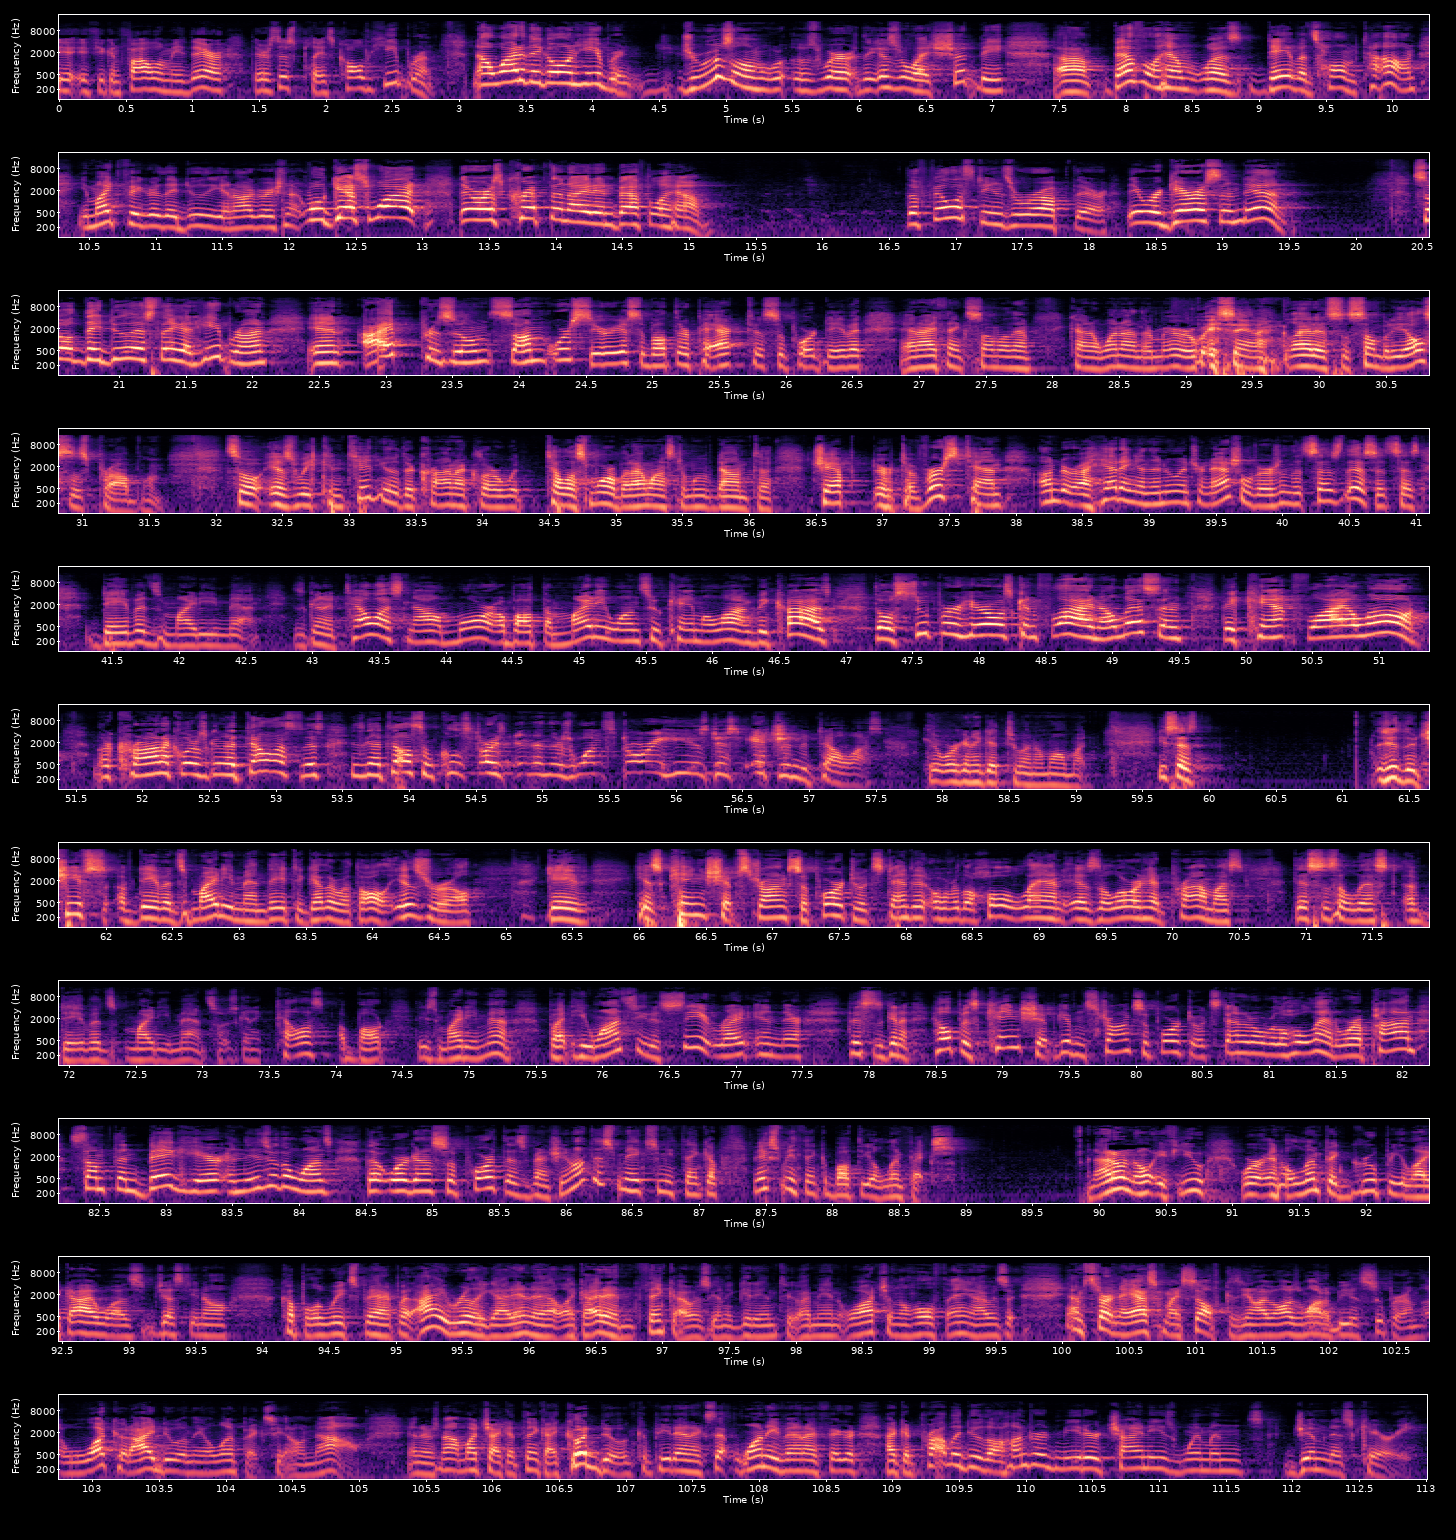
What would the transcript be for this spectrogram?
if you can follow me there, there's this place called Hebron. Now, why did they go in Hebron? Jerusalem was where the Israelites should be. Uh, Bethlehem was David's hometown. You might figure they'd do the inauguration. Well, guess what? There was kryptonite in Bethlehem. The Philistines were up there, they were garrisoned in. So they do this thing at Hebron, and I presume some were serious about their pact to support David, and I think some of them kind of went on their merry way saying, I'm glad this is somebody else's problem. So as we continue, the chronicler would tell us more, but I want us to move down to chapter to verse 10 under a heading in the New International Version that says this. It says, David's mighty men. He's going to tell us now more about the mighty ones who came along because those superheroes can fly. Now listen, they can't fly alone. The chronicler is going to tell us this. He's going to tell us some cool stories, and then there's one story he is just itching to tell us that we're going to get to in a moment. He says, the chiefs of David's mighty men, they together with all Israel, gave his kingship strong support to extend it over the whole land as the Lord had promised. This is a list of David's mighty men. So he's going to tell us about these mighty men. But he wants you to see it right in there. This is going to help his kingship, give him strong support to extend it over the whole land. We're upon something big here, and these are the ones that we're going to support this venture. You know what this makes me think of? It makes me think about the Olympics. And I don't know if you were an Olympic groupie like I was just, you know, a couple of weeks back, but I really got into that like I didn't think I was going to get into. I mean, watching the whole thing, I was, I'm starting to ask myself, because, you know, I always want to be a super. I'm like, well, what could I do in the Olympics, you know, now? And there's not much I could think I could do and compete in, except one event I figured I could probably do the 100 meter Chinese women's gymnast carry.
